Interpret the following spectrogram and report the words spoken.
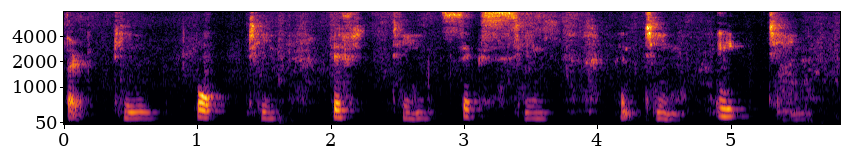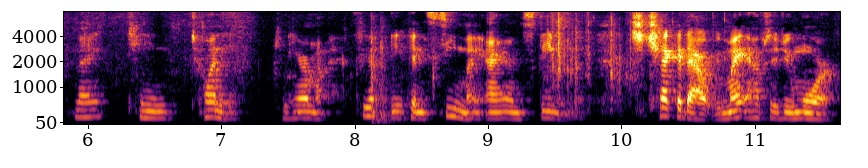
thirteen, fourteen, fifteen, sixteen, seventeen, eighteen, nineteen, twenty. You can hear my, you can see my iron steaming. Let's check it out. We might have to do more.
